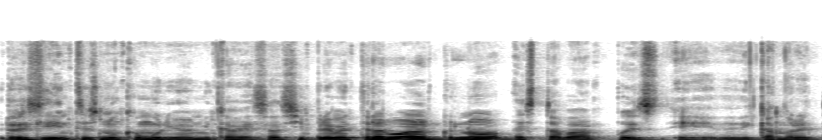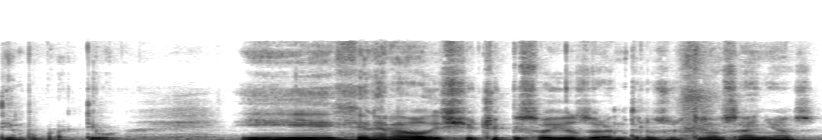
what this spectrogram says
Resilientes nunca murió en mi cabeza, simplemente era algo al que no estaba pues eh, dedicándole tiempo proactivo. He generado 18 episodios durante los últimos años.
